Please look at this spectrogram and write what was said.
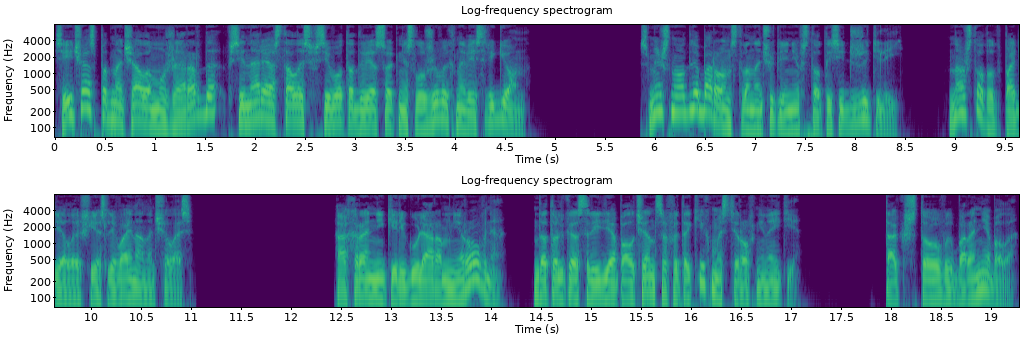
Сейчас под началом у Жерарда в Синаре осталось всего-то две сотни служивых на весь регион. Смешно для баронства на чуть ли не в сто тысяч жителей. Но что тут поделаешь, если война началась? Охранники регуляром не ровня, да только среди ополченцев и таких мастеров не найти. Так что выбора не было.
